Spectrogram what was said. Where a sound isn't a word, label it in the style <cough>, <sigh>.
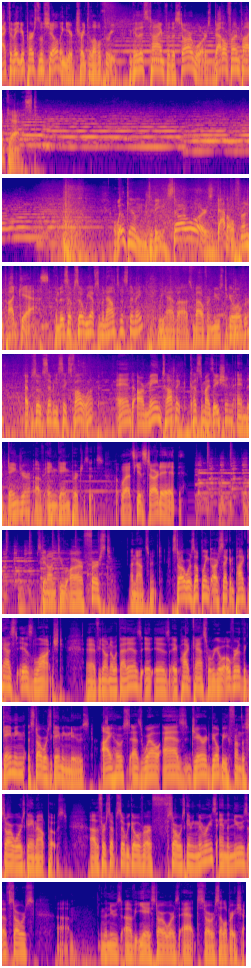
Activate your personal shield and get your trait to level 3 because it's time for the Star Wars Battlefront Podcast. Welcome to the Star Wars Battlefront Podcast. In this episode, we have some announcements to make. We have uh, some Battlefront news to go over, episode 76 follow up, and our main topic customization and the danger of in game purchases. Let's get started. Let's get on to our first announcement. Star Wars Uplink, our second podcast, is launched. Uh, if you don't know what that is, it is a podcast where we go over the gaming, the Star Wars gaming news. I host as well as Jared Bilby from the Star Wars Game Outpost. Uh, the first episode, we go over our f- Star Wars gaming memories and the news of Star Wars, um, and the news of EA Star Wars at Star Wars Celebration.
